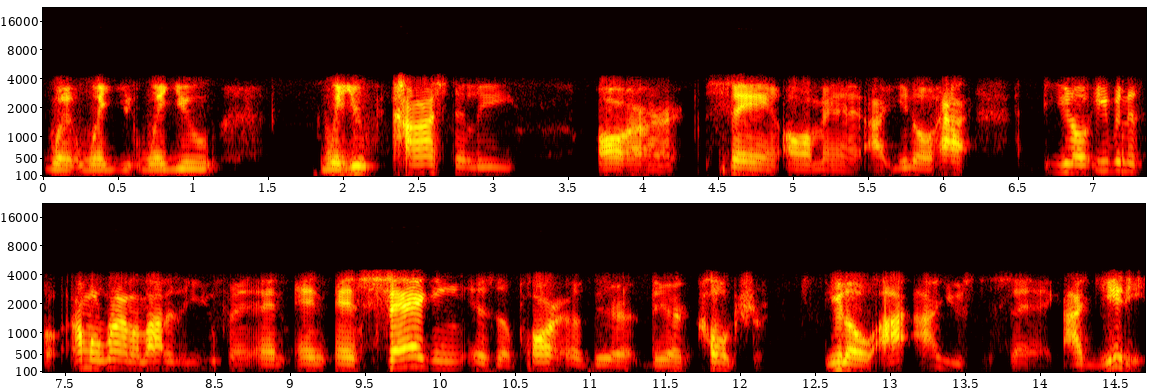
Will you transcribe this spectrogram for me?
when when you when you when you constantly are saying, "Oh man, I, you know how," you know, even if I'm around a lot of the youth, and and and sagging is a part of their their culture. You know, I I used to sag. I get it,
